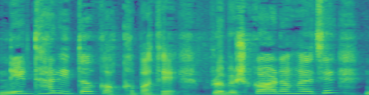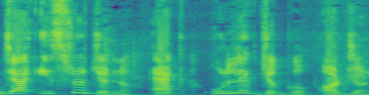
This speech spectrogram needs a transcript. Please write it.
নির্ধারিত কক্ষপথে প্রবেশ করানো হয়েছে, যা ইসরোর জন্য এক উল্লেখযোগ্য অর্জন।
